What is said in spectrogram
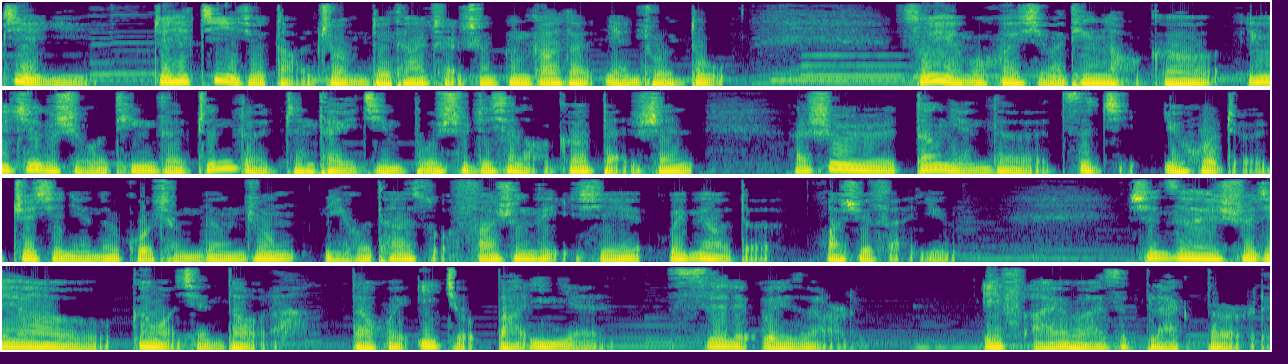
记忆，这些记忆就导致我们对它产生更高的粘着度。所以我们会喜欢听老歌，因为这个时候听的真的真的已经不是这些老歌本身，而是当年的自己，又或者这些年的过程当中，你和他所发生的一些微妙的化学反应。现在时间要更往前倒了，倒回一九八一年，Silly Wizard。If I was a blackbird.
